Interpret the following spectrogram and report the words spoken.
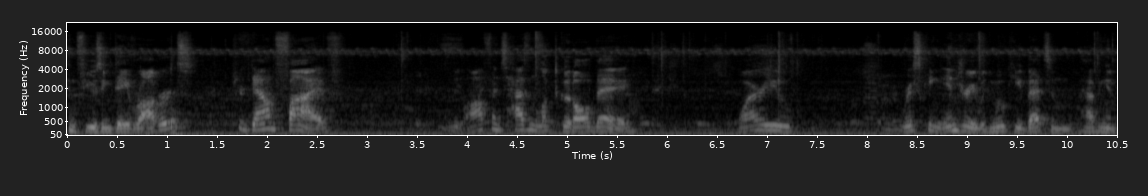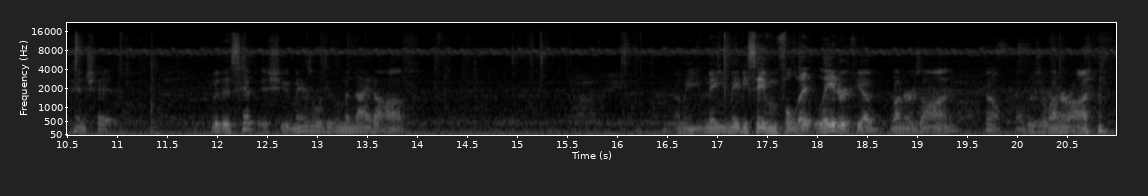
Confusing, Dave Roberts. If you're down five, the offense hasn't looked good all day. Why are you risking injury with Mookie Betts and having him pinch hit with his hip issue? May as well give him a night off. I mean, may, maybe save him for later if you have runners on. Oh, well, there's a runner on.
